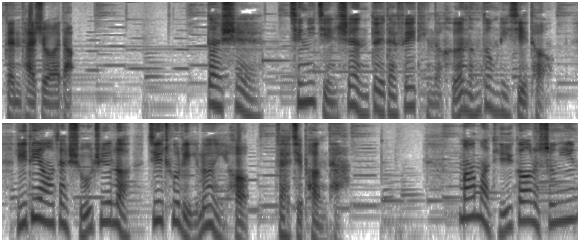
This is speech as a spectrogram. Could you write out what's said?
跟他说道：“但是，请你谨慎对待飞艇的核能动力系统，一定要在熟知了基础理论以后再去碰它。”妈妈提高了声音，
